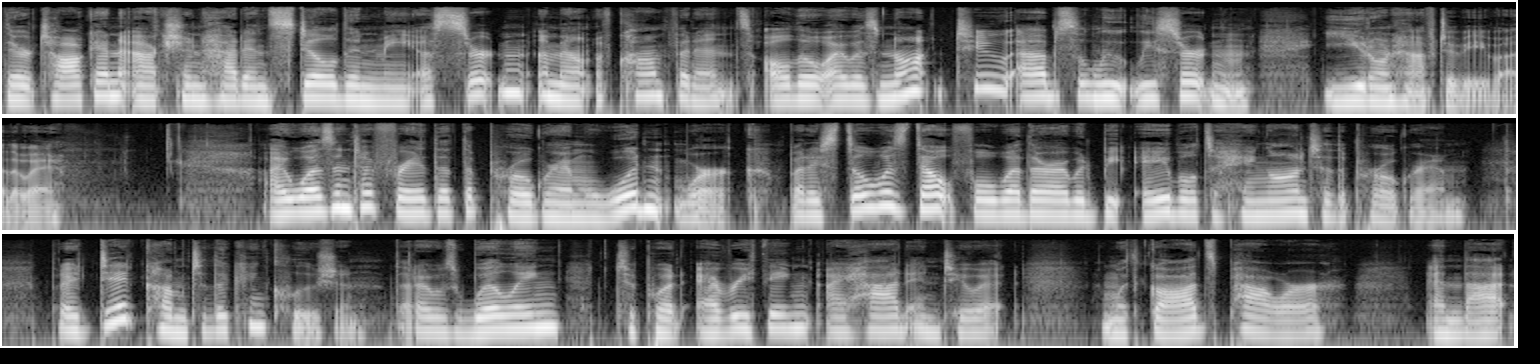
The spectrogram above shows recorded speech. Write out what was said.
Their talk and action had instilled in me a certain amount of confidence, although I was not too absolutely certain. You don't have to be, by the way. I wasn't afraid that the program wouldn't work, but I still was doubtful whether I would be able to hang on to the program. But I did come to the conclusion that I was willing to put everything I had into it, and with God's power, and that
